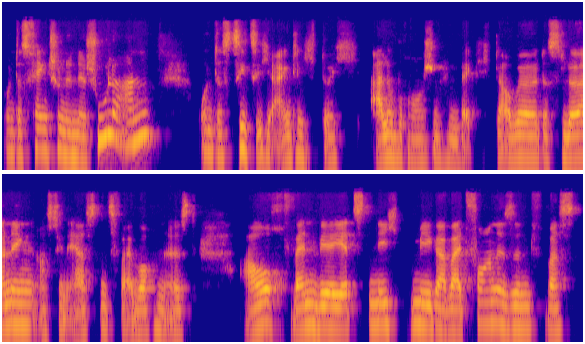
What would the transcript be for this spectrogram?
Und das fängt schon in der Schule an. Und das zieht sich eigentlich durch alle Branchen hinweg. Ich glaube, das Learning aus den ersten zwei Wochen ist, auch wenn wir jetzt nicht mega weit vorne sind, was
